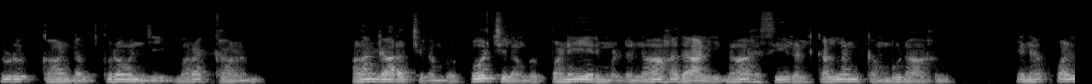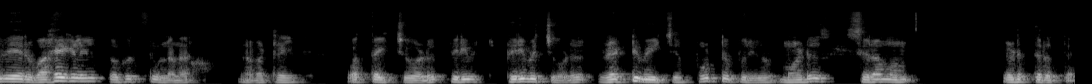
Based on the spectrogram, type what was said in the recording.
துடுக்காண்டம் குரவஞ்சி மரக்காணம் அலங்கார சிலம்பு போர்ச்சிலம்பு பனையேறிமுள்ளு நாகதாளி நாகசீரல் கல்லன் கம்பு நாகம் என பல்வேறு வகைகளில் தொகுத்துள்ளனர். அவற்றை ஒத்தைச்சுவடு பிரிவு பிரிவுச்சுவடு ரெட்டு வீச்சு பூட்டு பிரிவு மடு சிரமம் எடுத்திருத்த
